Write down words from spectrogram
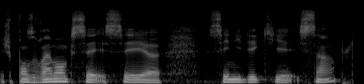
Et je pense vraiment que c'est c'est, euh, c'est une idée qui est simple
